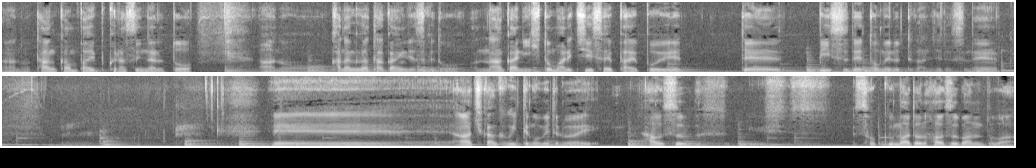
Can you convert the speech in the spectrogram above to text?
あの単管パイプクラスになるとあの金具が高いんですけど中に一回り小さいパイプを入れてビスで留めるって感じですね。えー、アーチ間隔 1.5m の場合ハウス側窓のハウスバンドは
